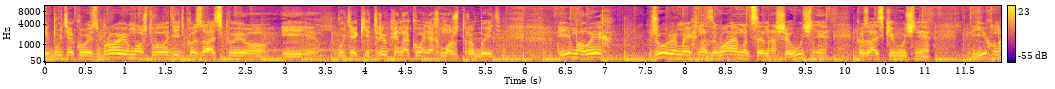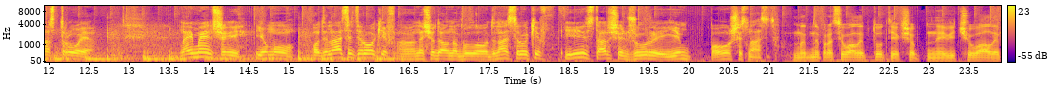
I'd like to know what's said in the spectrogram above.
і будь-якою зброєю можуть володіти козацькою, і будь-які трюки на конях можуть робити. І малих джури ми їх називаємо, це наші учні, козацькі учні. Їх у нас троє. Найменший йому 11 років, е, нещодавно було 11 років, і старші джури їм по 16. Ми б не працювали б тут, якщо б не відчували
